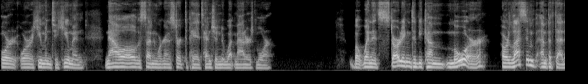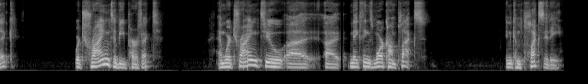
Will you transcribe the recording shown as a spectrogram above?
or or human to human, now all of a sudden we're going to start to pay attention to what matters more. But when it's starting to become more or less empathetic, we're trying to be perfect and we're trying to uh, uh, make things more complex in complexity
